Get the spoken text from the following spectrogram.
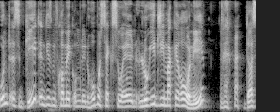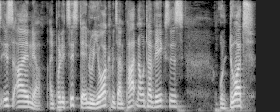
Und es geht in diesem Comic um den homosexuellen Luigi Maccheroni. Das ist ein, ja, ein Polizist, der in New York mit seinem Partner unterwegs ist. Und dort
